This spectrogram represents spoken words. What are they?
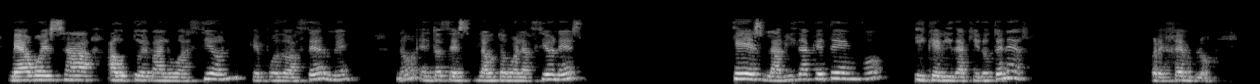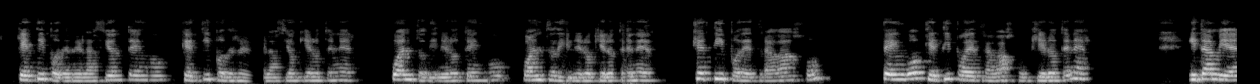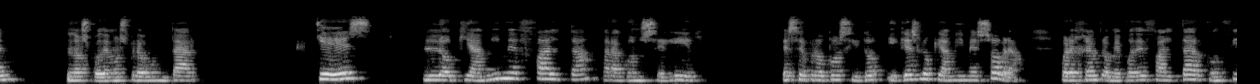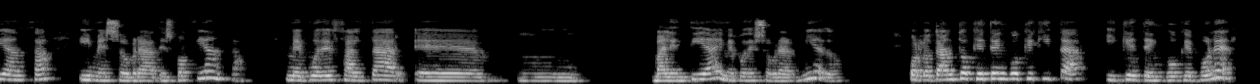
Me hago esa autoevaluación que puedo hacerme, ¿no? Entonces, la autoevaluación es qué es la vida que tengo y qué vida quiero tener. Por ejemplo, qué tipo de relación tengo, qué tipo de relación quiero tener, cuánto dinero tengo, cuánto dinero quiero tener, qué tipo de trabajo tengo, qué tipo de trabajo quiero tener. Y también nos podemos preguntar qué es lo que a mí me falta para conseguir ese propósito y qué es lo que a mí me sobra. Por ejemplo, me puede faltar confianza y me sobra desconfianza. Me puede faltar eh, mm, valentía y me puede sobrar miedo. Por lo tanto, ¿qué tengo que quitar y qué tengo que poner?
